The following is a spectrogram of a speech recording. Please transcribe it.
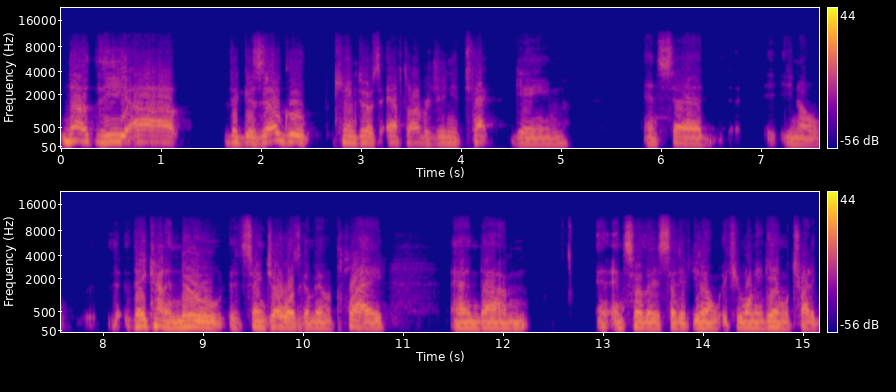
No, the uh, the Gazelle Group came to us after our Virginia Tech game and said, you know, they kind of knew that St. Joe wasn't going to be able to play, and um, and, and so they said, if you know, if you want a game, we'll try to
